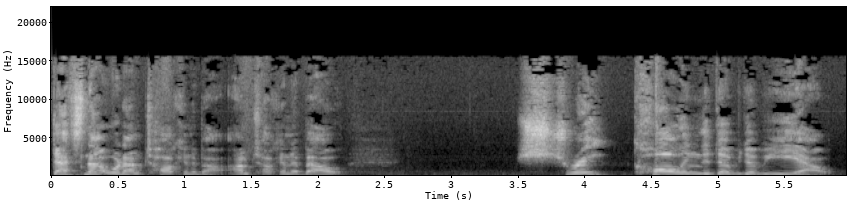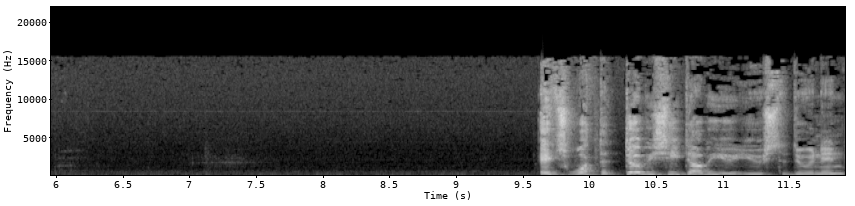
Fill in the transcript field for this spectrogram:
That's not what I'm talking about. I'm talking about straight calling the WWE out. It's what the WCW used to do in, in,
